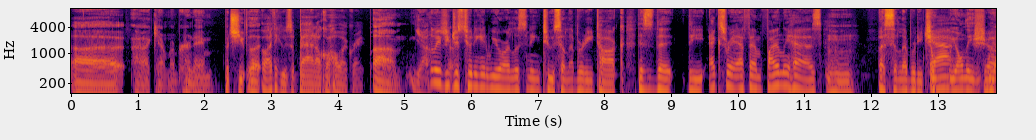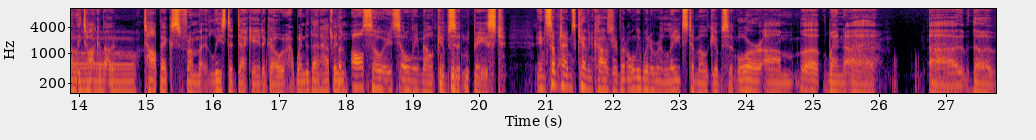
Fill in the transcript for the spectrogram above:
uh, I can't remember her name, but she. Uh, Oh, I think he was a bad alcoholic, right? um, yeah. By the way, if sure. you're just tuning in, we are listening to Celebrity Talk. This is the the X-Ray FM finally has Mhm. A celebrity chat. we only- we only talk about- topics from at least a decade ago. When did that happen? but also it's only Mel Gibson based, and sometimes Kevin Costner, but only when it relates to Mel Gibson. or um, uh, when uh, uh, the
